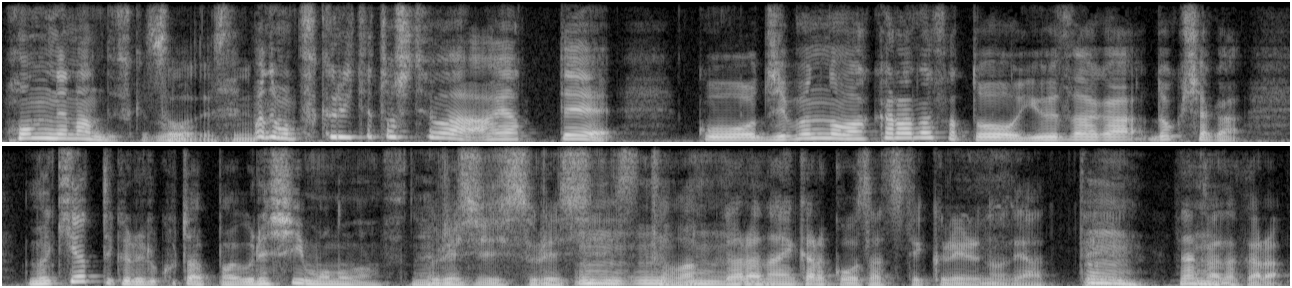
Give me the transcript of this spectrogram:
本音なんですけど。そうですね。まあ、でも作り手としてはああやってこう自分の分からなさとユーザーが読者が向き合ってくれることはやっぱ嬉しいものなんですね。嬉しいです、嬉しいです。うんうんうんうん。わからないから考察してくれるのであって、うん。なんかだから、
